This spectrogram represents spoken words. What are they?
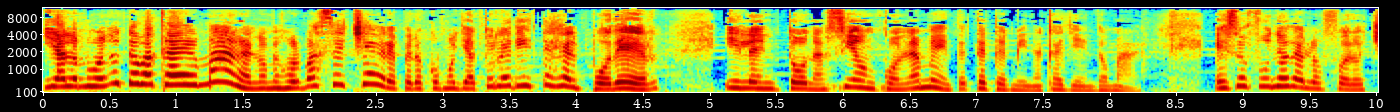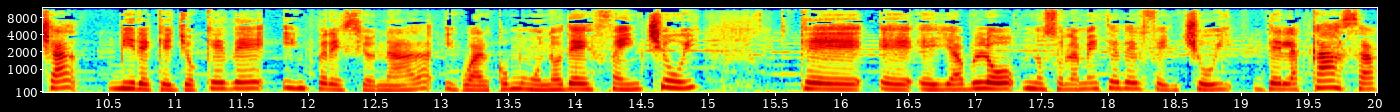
Y a lo mejor no te va a caer mal, a lo mejor va a ser chévere, pero como ya tú le diste el poder y la entonación con la mente, te termina cayendo mal. Eso fue uno de los foros chat, mire que yo quedé impresionada, igual como uno de Feng Shui, que eh, ella habló no solamente del Feng Shui de la casa,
